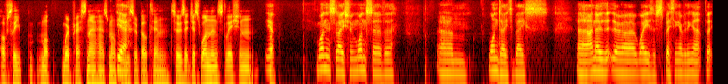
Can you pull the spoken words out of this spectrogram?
obviously, mo- WordPress now has multi-user yeah. built in. So is it just one installation? Yep. One installation, one server. Um, one database. Uh, I know that there are ways of splitting everything up, but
